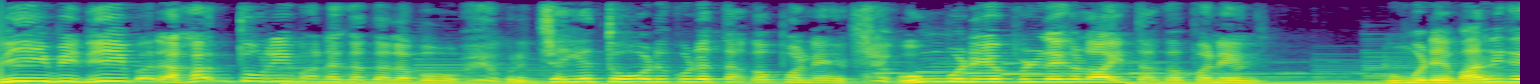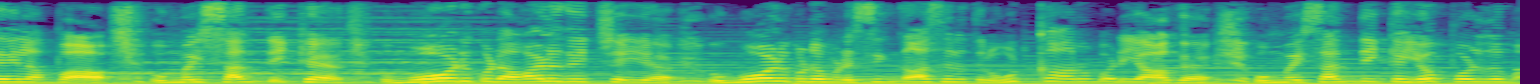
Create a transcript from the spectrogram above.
ரீமி நீபர ஹந்துரி மனகதலவோ ஒரு ஜெயத்தோடு கூட தகப்பனே உம்முடைய பிள்ளைகளாய் தகப்பனே உம்முடைய வருகையில் அப்பா உம்மை சந்திக்க உம்மோடு கூட ஆளுகை செய்ய உம்மோடு கூட உம்முடைய சிங்காசனத்தில் உட்காரும்படியாக உம்மை சந்திக்க எப்பொழுதும்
